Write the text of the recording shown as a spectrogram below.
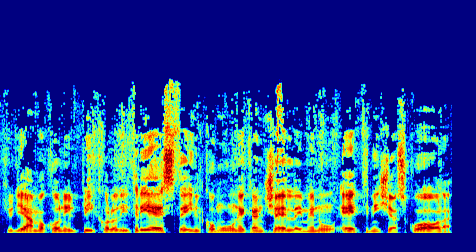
Chiudiamo con il piccolo di Trieste, il comune cancella i menù etnici a scuola.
